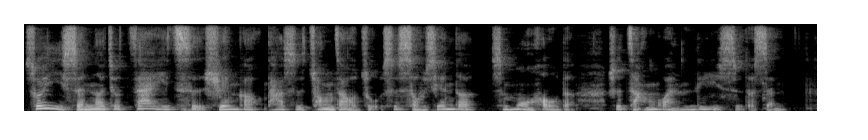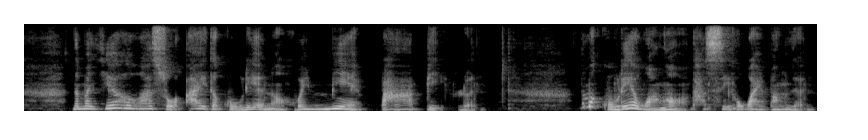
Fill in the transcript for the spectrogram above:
所以神呢就再一次宣告他是创造主，是首先的，是幕后的，是掌管历史的神。那么耶和华所爱的古列呢，会灭巴比伦。那么古列王哦，他是一个外邦人，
